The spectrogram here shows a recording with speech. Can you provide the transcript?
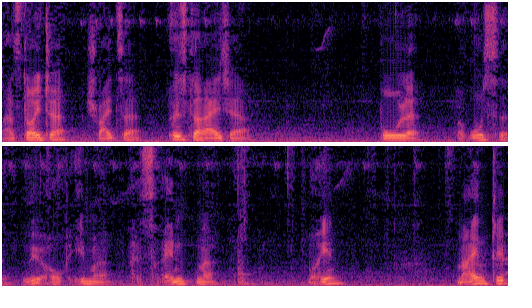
Als Deutscher, Schweizer, Österreicher, Pole, Russe, wie auch immer, als Rentner. Wohin? Mein Tipp,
